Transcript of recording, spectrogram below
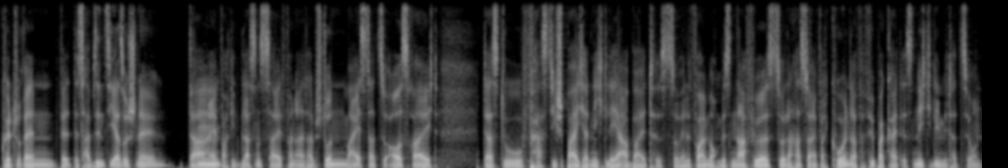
Crit-Rennen, deshalb sind sie ja so schnell, da Mhm. einfach die Belastungszeit von anderthalb Stunden meist dazu ausreicht, dass du fast die Speicher nicht leer arbeitest. So, wenn du vor allem noch ein bisschen nachführst, so, dann hast du einfach Kohlenhydratverfügbarkeit ist nicht die Limitation.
